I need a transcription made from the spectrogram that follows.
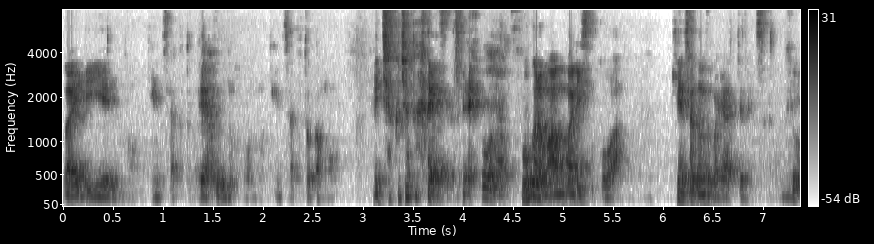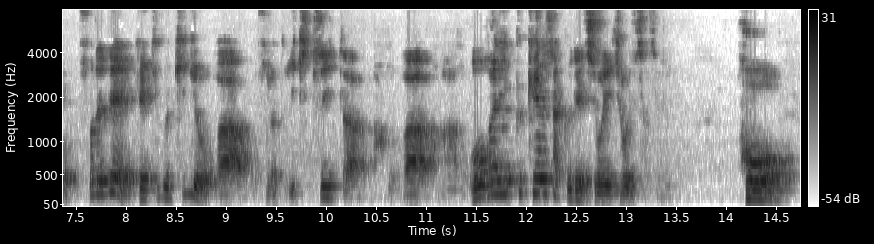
YBL の検索とか Yahoo の方の検索とかもめちゃくちゃ高いですよね。そうなんですよ。僕らもあんまりそこは検索のとかやってないですからね。そう。それで結局企業がおそらく行き着いたのがあのオーガニック検索で上位表示させる。ほう。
